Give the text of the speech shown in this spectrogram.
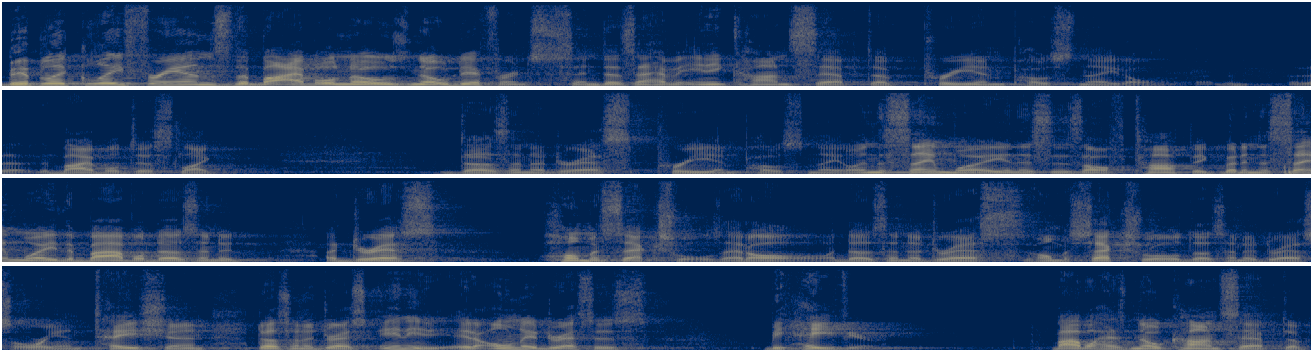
Biblically, friends, the Bible knows no difference and doesn't have any concept of pre and postnatal. The, Bible just like doesn't address pre and postnatal. In the same way, and this is off topic, but in the same way, the Bible doesn't address homosexuals at all. It doesn't address homosexual, doesn't address orientation, doesn't address any, it only addresses behavior. Bible has no concept of,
